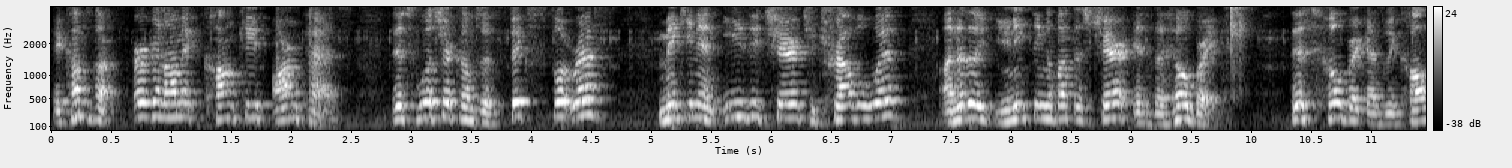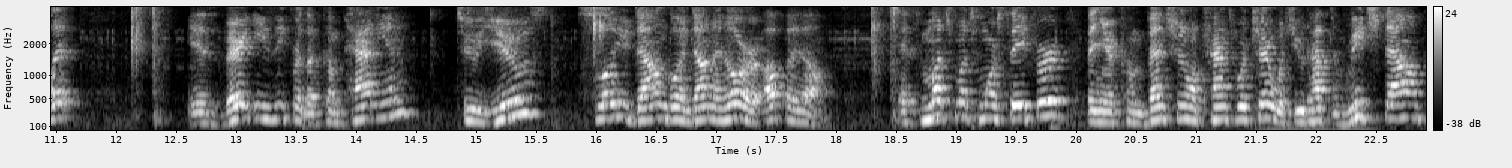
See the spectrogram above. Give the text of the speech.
It comes with ergonomic concave arm pads. This wheelchair comes with fixed footrest, making it an easy chair to travel with. Another unique thing about this chair is the hill brake. This hill brake, as we call it, is very easy for the companion to use, slow you down going down a hill or up a hill. It's much, much more safer than your conventional transport chair, which you'd have to reach down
